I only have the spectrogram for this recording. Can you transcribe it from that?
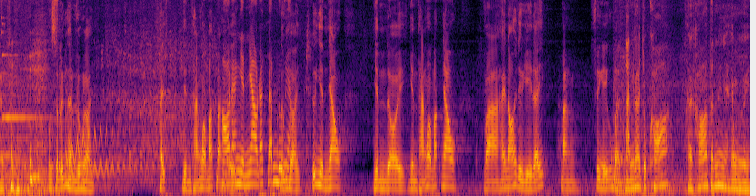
Ủa sao đứng hình luôn rồi? Hãy nhìn thẳng vào mắt bạn họ nữ? đang nhìn nhau rất đắm đuối đúng nhau. rồi cứ nhìn nhau nhìn rồi nhìn thẳng vào mắt nhau và hãy nói điều gì đấy bằng suy nghĩ của mình. Anh có chút khó hơi khó tính đó nha trong người.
